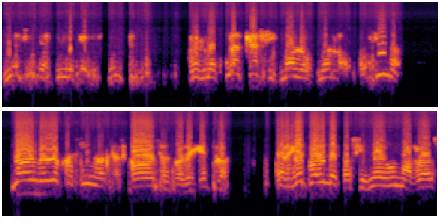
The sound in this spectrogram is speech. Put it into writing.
no es un estilo que les gusta por lo cual casi no lo, no lo cocino. No, no yo cocino otras cosas, por ejemplo, por ejemplo hoy me cociné un arroz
